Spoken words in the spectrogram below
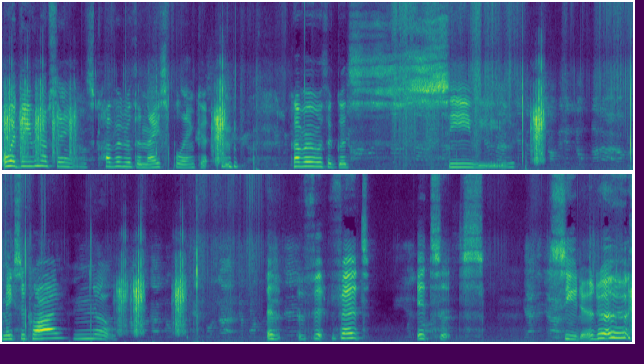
Oh wait, they even have sayings. Covered with a nice blanket. Covered with a good seaweed. Makes you cry? No. If, if it fits, it sits. Seated.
